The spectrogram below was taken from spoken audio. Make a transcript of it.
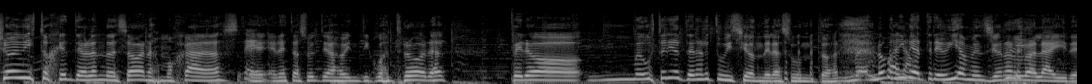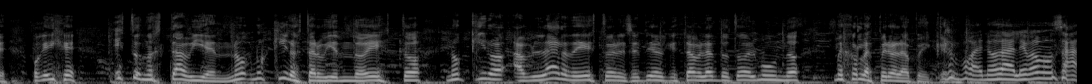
yo he visto gente hablando de sábanas mojadas Sí. eh, en estas últimas 24 horas. Pero me gustaría tener tu visión del asunto. Me- No, ni me atreví a mencionarlo al aire. Porque dije, esto no está bien. No, no quiero estar viendo esto. No quiero hablar de esto en el sentido del que está hablando todo el mundo. Mejor la espero a la Pecker. Bueno, dale, vamos a,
